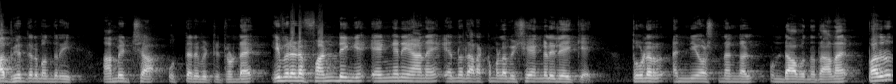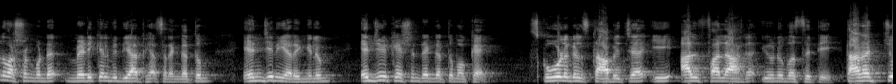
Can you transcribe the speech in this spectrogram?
ആഭ്യന്തരമന്ത്രി അമിത്ഷാ ഉത്തരവിട്ടിട്ടുണ്ട്. ഇവരുടെ ഫണ്ടിങ് എങ്ങനെയാണ് എന്നതടക്കമുള്ള വിഷയങ്ങളിലേക്ക് തുടർ അന്വേഷണങ്ങൾ ഉണ്ടാവുന്നതാണ്. പതിനൊന്ന് വർഷം കൊണ്ട് മെഡിക്കൽ വിദ്യാഭ്യാസ രംഗത്തും എഞ്ചിനീയറിംഗിലും എഡ്യൂക്കേഷൻ രംഗത്തുമൊക്കെ സ്കൂളുകൾ സ്ഥാപിച്ച് ഈ അൽ ഫലാഹ് യൂണിവേഴ്സിറ്റി തഴച്ചു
